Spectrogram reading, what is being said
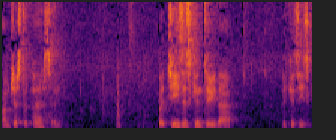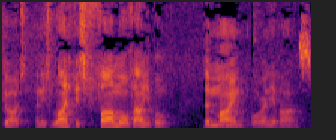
I'm just a person. But Jesus can do that because he's God, and his life is far more valuable than mine or any of ours.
